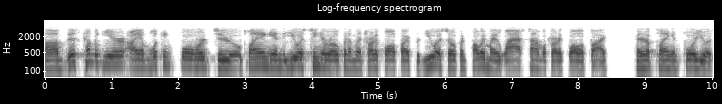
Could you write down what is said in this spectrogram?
Um, this coming year, I am looking forward to playing in the U.S. Senior Open. I'm going to try to qualify for the U.S. Open. Probably my last time I'll try to qualify. I ended up playing in four U.S.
